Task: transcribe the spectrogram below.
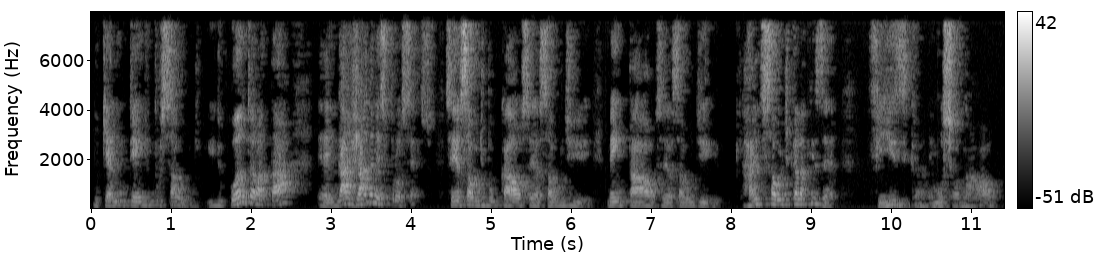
do que ela entende por saúde e do quanto ela está é, engajada nesse processo. Seja saúde bucal, seja saúde mental, seja saúde, raio de saúde que ela quiser. Física, emocional,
